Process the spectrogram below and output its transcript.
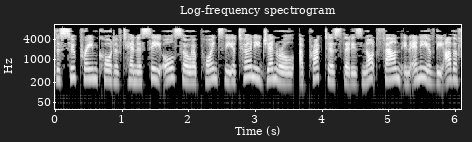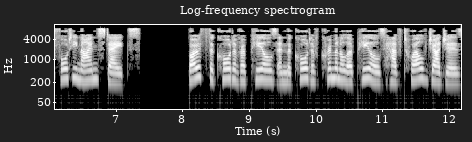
The Supreme Court of Tennessee also appoints the Attorney General, a practice that is not found in any of the other 49 states. Both the Court of Appeals and the Court of Criminal Appeals have 12 judges.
